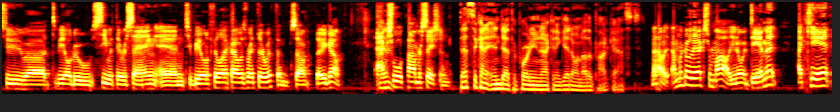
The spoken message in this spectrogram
to uh, to be able to see what they were saying and to be able to feel like I was right there with them. So there you go, actual and conversation. That's the kind of in depth reporting you're not going to get on other podcasts. No, I'm gonna go the extra mile. You know what? Damn it, I can't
